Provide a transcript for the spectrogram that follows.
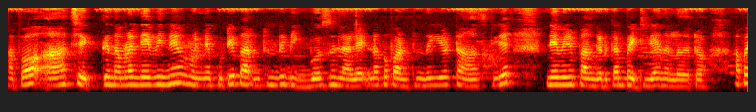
അപ്പോൾ ആ ചെക്ക് നമ്മളെ നെവിന് മുന്നേ കൂട്ടി പറഞ്ഞിട്ടുണ്ട് ബിഗ് ബോസും ലാലേട്ടനൊക്കെ പറഞ്ഞിട്ടുണ്ട് ഈ ഒരു ടാസ്കിൽ നെവിന് പങ്കെടുക്കാൻ പറ്റില്ല എന്നുള്ളത് കേട്ടോ. അപ്പോൾ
